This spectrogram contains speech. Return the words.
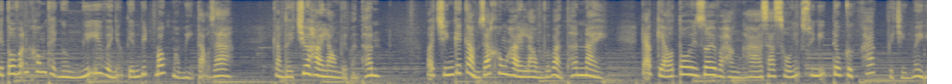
thì tôi vẫn không thể ngừng nghĩ về những tiếng beatbox mà mình tạo ra cảm thấy chưa hài lòng về bản thân. Và chính cái cảm giác không hài lòng với bản thân này đã kéo tôi rơi vào hàng hà xa số những suy nghĩ tiêu cực khác về chính mình.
